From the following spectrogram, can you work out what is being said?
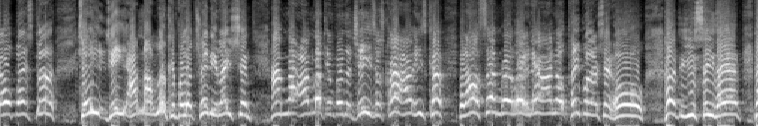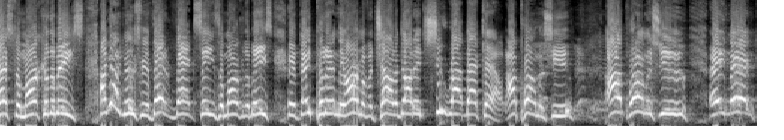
oh, bless God. Gee, gee, I'm not looking for the tribulation. I'm not. I'm looking for the Jesus Christ. He's come. But all of a sudden, brother, now I know people that are saying, "Oh, uh, do you see that? That's the mark of the beast." I got news for you. If that vaccine's the mark of the beast, if they put it in the arm of a child of God, it'd shoot right back out. I promise you. I promise you. Amen.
